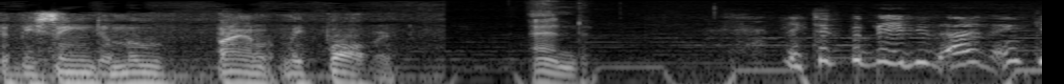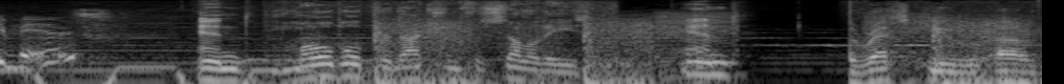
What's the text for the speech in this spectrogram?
could be seen to move violently forward. And. They took the babies out of incubators. And. Mobile production facilities. And. The rescue of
